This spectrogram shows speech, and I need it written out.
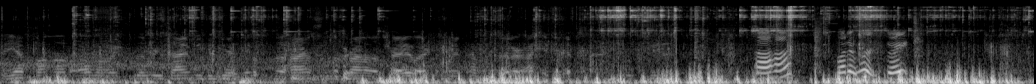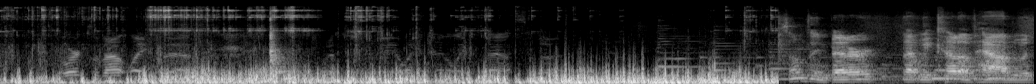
They have fun on all the delivery time. You the harness in the front of the works, right? It works about like that. Something better that we could have had would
